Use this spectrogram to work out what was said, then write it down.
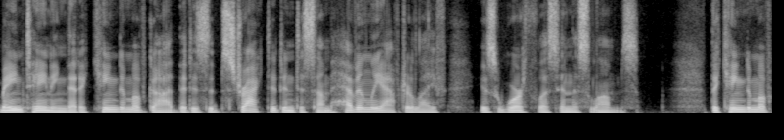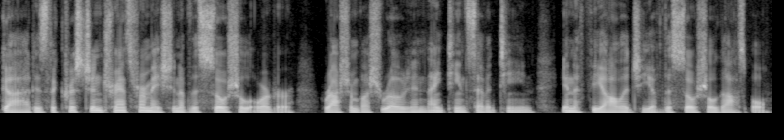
maintaining that a kingdom of God that is abstracted into some heavenly afterlife is worthless in the slums. The kingdom of God is the Christian transformation of the social order, Rauschenbusch wrote in 1917 in A Theology of the Social Gospel.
